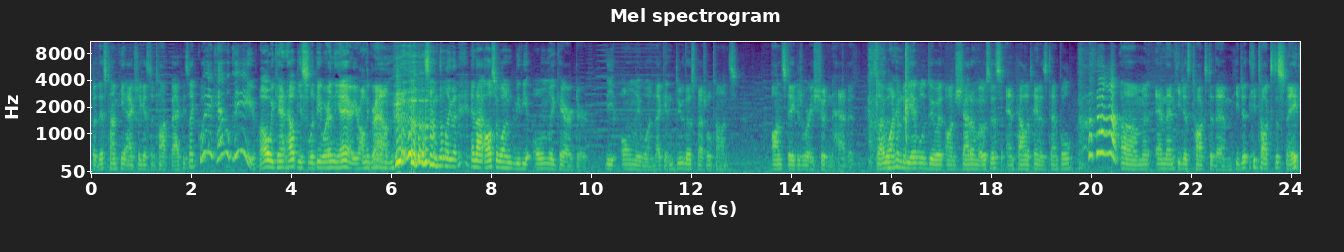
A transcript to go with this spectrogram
but this time he actually gets to talk back. He's like, "Quick, help me!" Oh, we can't help you, Slippy. We're in the air. You're on the ground. Something like that. And I also want him to be the only character, the only one that can do those special taunts on stages where he shouldn't have it. So I want him to be able to do it on Shadow Moses and Palutena's temple. Um, and then he just talks to them. He just he talks to Snake,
